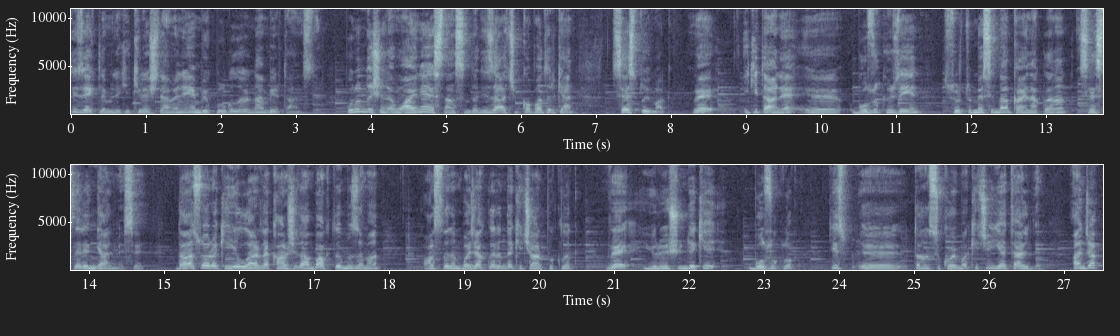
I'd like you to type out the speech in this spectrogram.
diz eklemindeki kireçlenmenin en büyük bulgularından bir tanesidir. Bunun dışında muayene esnasında dizi açıp kapatırken ses duymak ve iki tane e, bozuk yüzeyin sürtünmesinden kaynaklanan seslerin gelmesi, daha sonraki yıllarda karşıdan baktığımız zaman hastanın bacaklarındaki çarpıklık ve yürüyüşündeki bozukluk diz e, tanısı koymak için yeterlidir. Ancak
